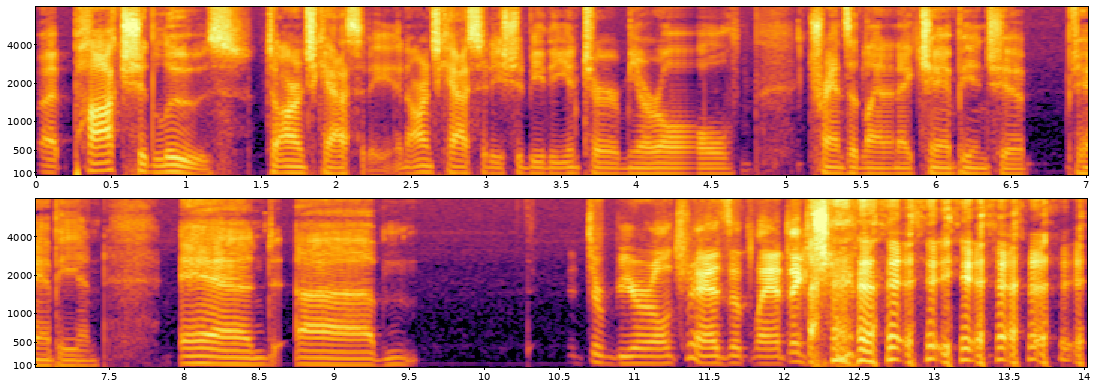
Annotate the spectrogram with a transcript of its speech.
But Pac should lose to Orange Cassidy, and Orange Cassidy should be the intramural transatlantic championship champion. And um, Intermural transatlantic.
